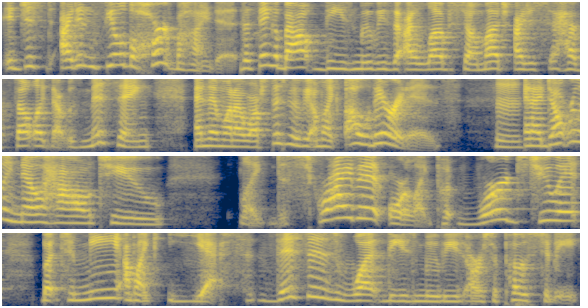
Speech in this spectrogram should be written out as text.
it just, I didn't feel the heart behind it. The thing about these movies that I love so much, I just have felt like that was missing. And then when I watched this movie, I'm like, oh, there it is. Hmm. And I don't really know how to like describe it or like put words to it but to me i'm like yes this is what these movies are supposed to be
